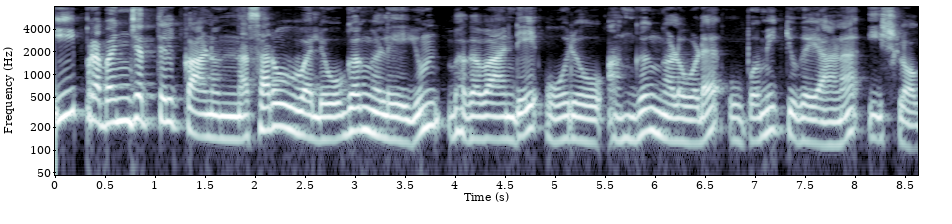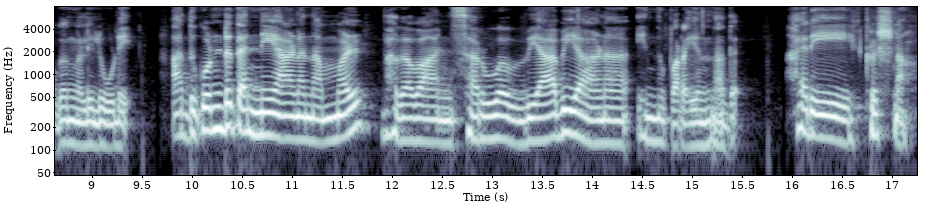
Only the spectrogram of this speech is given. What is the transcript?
ഈ പ്രപഞ്ചത്തിൽ കാണുന്ന സർവലോകങ്ങളെയും ഭഗവാന്റെ ഓരോ അംഗങ്ങളോട് ഉപമിക്കുകയാണ് ഈ ശ്ലോകങ്ങളിലൂടെ. അതുകൊണ്ട് തന്നെയാണ് നമ്മൾ ഭഗവാൻ സർവവ്യാപിയാണ് എന്ന് പറയുന്നത്. ഹരേ കൃഷ്ണ.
